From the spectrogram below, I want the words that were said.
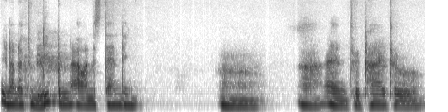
in order to deepen our understanding uh, uh, and to try to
